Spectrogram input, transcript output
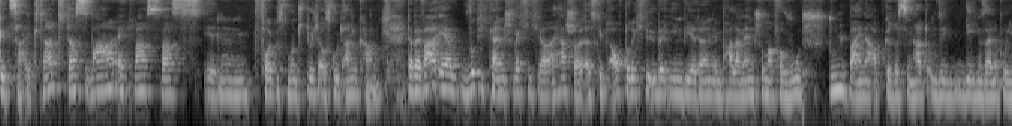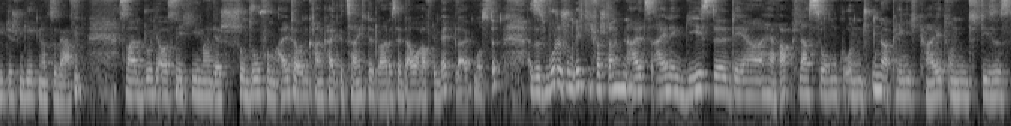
gezeigt hat, das war etwas, was in Volkesmund durchaus gut ankam. Dabei war er wirklich kein schwächlicher Herrscher. Es gibt auch Berichte über ihn, wie er dann im Parlament schon mal vor Wut Stuhlbeine abgerissen hat, um sie gegen seine politischen Gegner zu werfen. Es war durchaus nicht jemand, der schon so vom Alter und Krankheit gezeichnet war, dass er dauerhaft im Bett bleiben musste. Also es wurde schon richtig verstanden als eine Geste der Herablassung und Unabhängigkeit und dieses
